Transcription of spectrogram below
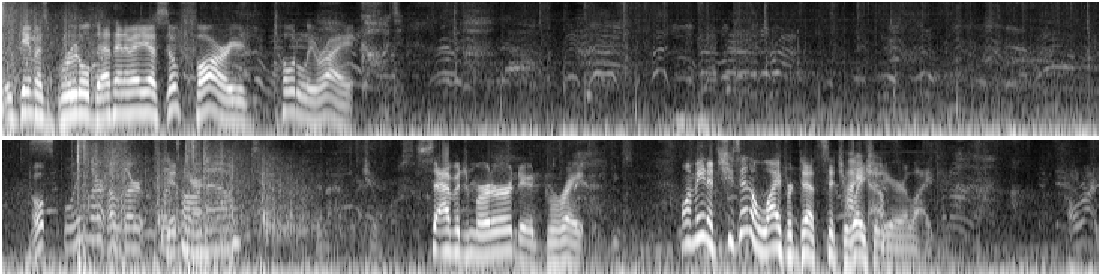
This game has brutal death animation. Yeah, so far you're totally right. God. Oh. Spoiler alert, here. Platano. Savage murderer, dude, great. Well, I mean, it, she's in a life or death situation here. Like, All right.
